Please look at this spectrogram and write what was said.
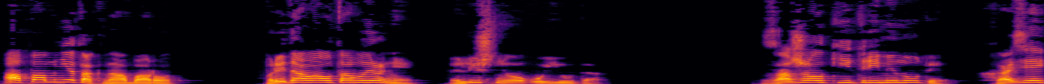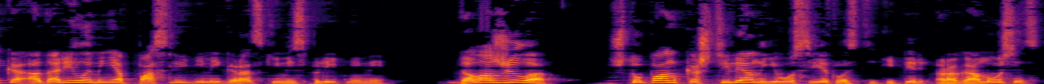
а по мне так наоборот. Придавал таверне лишнего уюта. За жалкие три минуты Хозяйка одарила меня последними городскими сплетнями, доложила, что пан Каштелян его светлости теперь рогоносец,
